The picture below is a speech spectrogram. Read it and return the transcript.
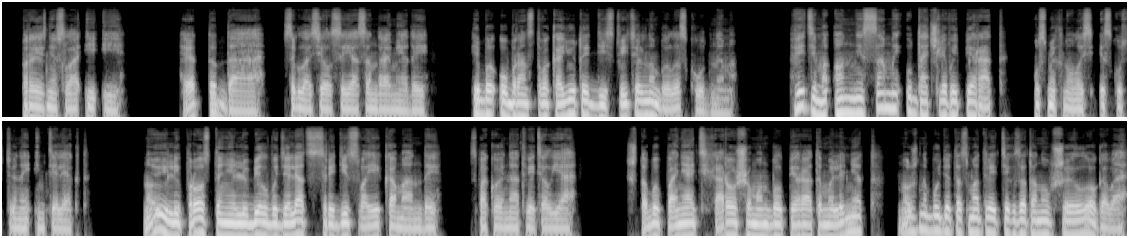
— произнесла ИИ. «Это да», — согласился я с Андромедой, ибо убранство каюты действительно было скудным. «Видимо, он не самый удачливый пират», — усмехнулась искусственный интеллект. «Ну или просто не любил выделяться среди своей команды», — спокойно ответил я. «Чтобы понять, хорошим он был пиратом или нет, нужно будет осмотреть их затонувшее логово,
